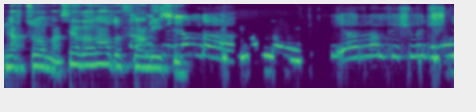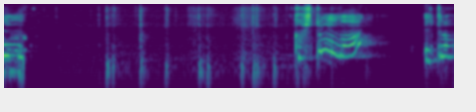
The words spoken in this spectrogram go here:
inatçı olma. Sen Ronaldo falan değilsin. geliyorum da. Yarram peşime düştü. Kaçtın mı lan? Etraf.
